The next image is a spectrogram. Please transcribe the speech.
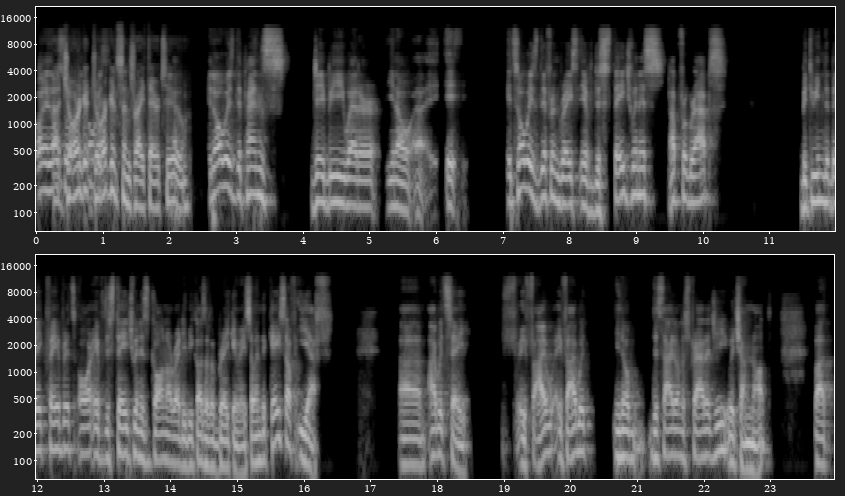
Well, it uh, also, uh, Jorgen, always, Jorgenson's right there too. Yeah. It always depends, JB, whether, you know, uh, it, it's always different race if the stage win is up for grabs between the big favorites or if the stage win is gone already because of a breakaway. So in the case of EF, um, I would say if I if I would you know decide on a strategy, which I'm not, but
